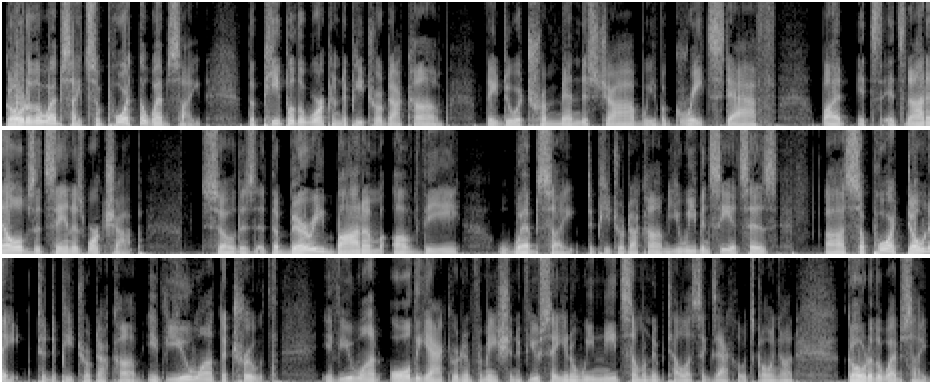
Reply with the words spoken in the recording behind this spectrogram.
go to the website, support the website. The people that work on depetro.com, they do a tremendous job. We have a great staff, but it's it's not elves at Santa's workshop. So there's at the very bottom of the website, depetro.com. You even see it says uh, support, donate to depetro.com. If you want the truth, if you want all the accurate information, if you say, you know, we need someone to tell us exactly what's going on, go to the website.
